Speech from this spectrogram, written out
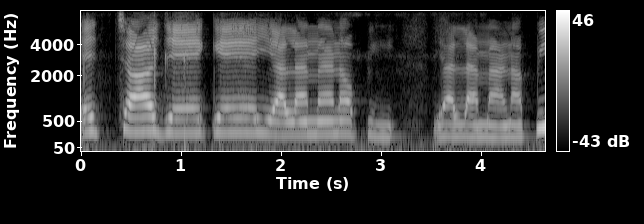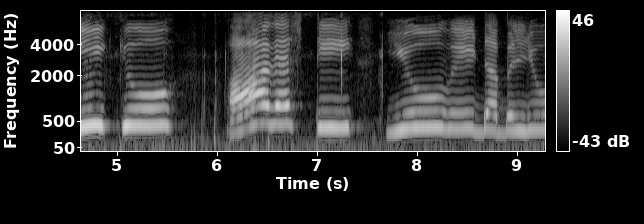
ஹெச்ஆர்ஜேகே எலமெனபி பிக்யூ ஆர்எஸ்டி யூவிடபிள்யூ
